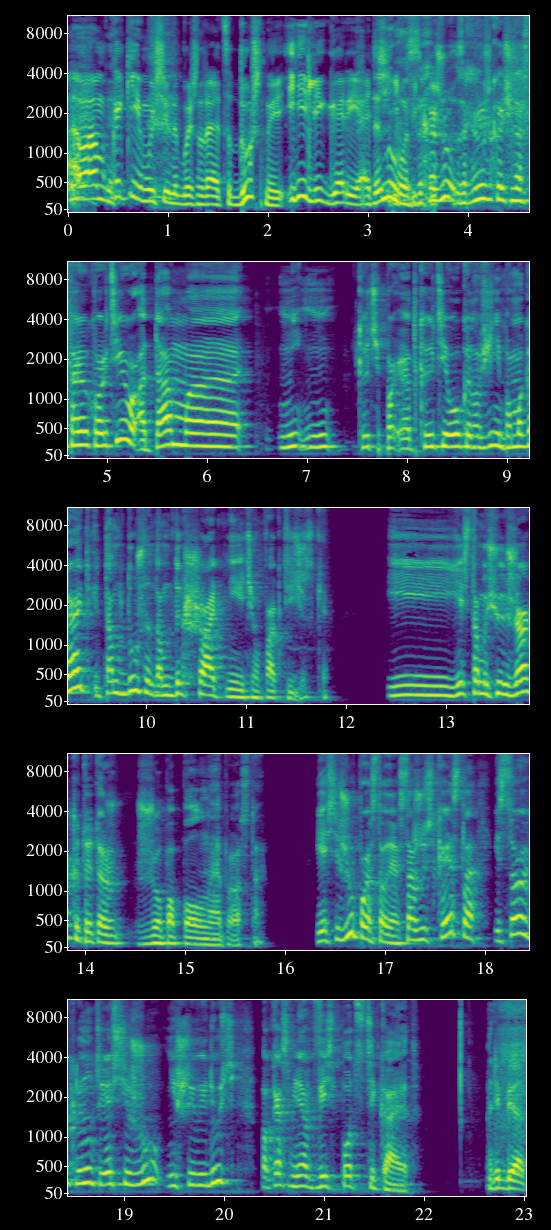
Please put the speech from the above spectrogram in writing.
А вам какие мужчины больше нравятся, душные или горячие? Да ну вот, захожу, захожу, короче, на старую квартиру, а там, а, короче, открытие окон вообще не помогает, и там душно, там дышать нечем фактически. И если там еще и жарко, то это жопа полная просто. Я сижу просто, я сажусь в кресло, и 40 минут я сижу, не шевелюсь, пока с меня весь пот стекает. Ребят,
